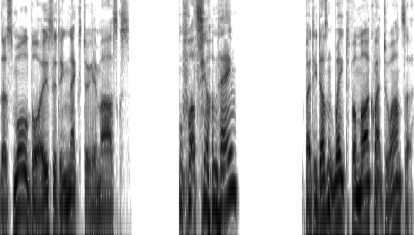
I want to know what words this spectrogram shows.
The small boy sitting next to him asks, What's your name? But he doesn't wait for Marquette to answer.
